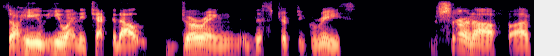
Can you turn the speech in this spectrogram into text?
So he he went and he checked it out during this trip to Greece. Sure enough, I've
